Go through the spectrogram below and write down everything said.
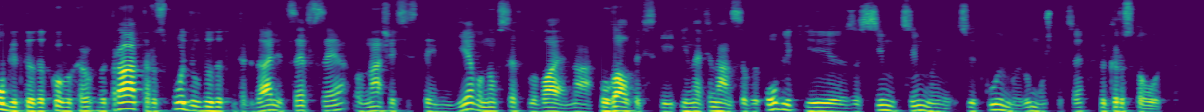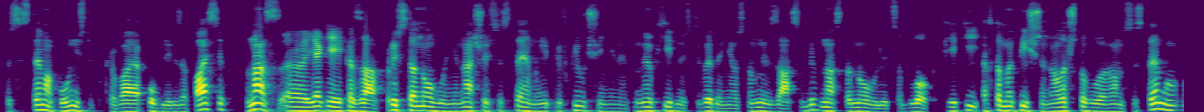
Облік додаткових витрат, розподіл додатків і так далі. Це все в нашій системі є. Воно все впливає на бухгалтерський і на фінансовий облік. І за всім цим ми слідкуємо. і Ви можете це використовувати. Тобто система повністю покриває облік запасів. У нас, е, як я і казав, при встановленні нашої системи і при включенні необхідності ведення основних засобів, в нас встановлюється блок, який автоматично налаштовує вам систему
